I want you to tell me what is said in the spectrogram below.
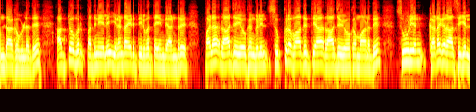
உண்டாக உள்ளது. அக்டோபர் பதினேழு இரண்டாயிரத்தி இருபத்தைந்து அன்று பல ராஜயோகங்களில் சுக்கரவாதித்யா ராஜயோகமானது. சூரியன் கடகராசியில்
